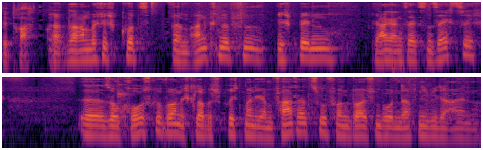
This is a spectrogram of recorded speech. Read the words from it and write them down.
Betracht kommen. Daran möchte ich kurz ähm, anknüpfen. Ich bin Jahrgang 66 äh, so groß geworden. Ich glaube, es spricht man ihrem Vater zu, von deutschem Boden darf nie wieder ein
